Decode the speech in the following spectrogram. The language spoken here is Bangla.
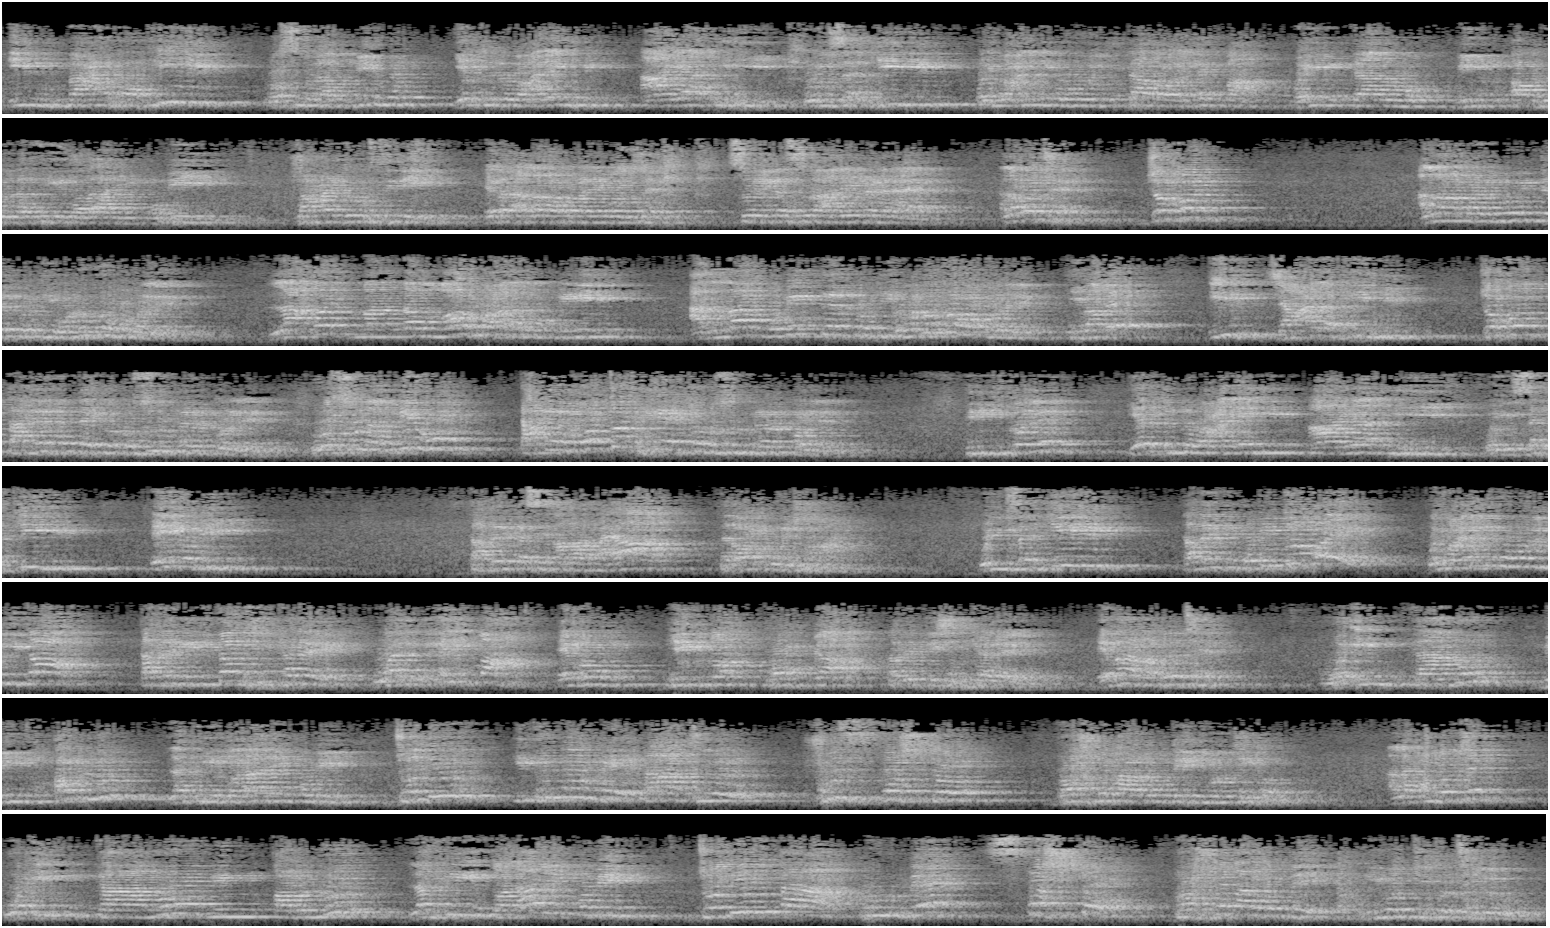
মুমিনিনা ইন বা'আথা ফীহিম রাসূলান মিনহুম ইয়াতলু আলাইহিম আয়াতিহি ওয়া ইউযাক্কিহিম ওয়া ইউআল্লিমুহুমুল কিতাবা ওয়াল হিকমা ওয়া ইন কানু মিন ক্বাবলু লাফী যালালিন মুবিন সম্মানিত উপস্থিতি এবার আল্লাহ রাব্বুল আলামিন বলছেন সূরা সূরা আলী ইমরানের আয়াত আল্লাহ বলছেন যখন আল্লাহ রাব্বুল মুমিনদের প্রতি অনুগ্রহ করলেন লাকাদ মান্নাল্লাহু আলাল মুমিনিন আল্লাহ মুমিনদের প্রতি অনুগ্রহ করলেন কীভাবে ইদ জাআলা ফীহিম যখন তাদের মধ্যে একজন রাসূল প্রেরণ করলেন রাসূল মিনহুম তাদের মধ্য থেকে একজন রাসূল প্রেরণ করলেন তিনি কি করলেন তাদের কাছে আমার আয়াত করে শোনায় পবিত্র করে। ওই মালিকুল কিতাব তাদেরকে কিতাব শিক্ষা দেয়। এবং তাদেরকে শিক্ষা দেয়। এবার আমরা বলছেন ওয়াইন কানু মিন যদিও ইতিপূর্বে তারা ছিল সুস্পষ্ট ভ্রষ্টতার মধ্যে নিমজ্জিত আল্লাহ কি বলছেন ওয়াইন কানু মিন ক্বাবলু লাফি দালালিন মুবিন যদিও তারা পূর্বে স্পষ্ট ভ্রষ্টতার মধ্যে নিমজ্জিত ছিল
